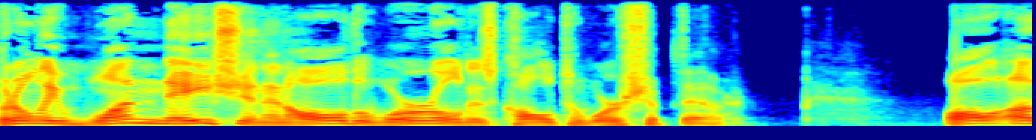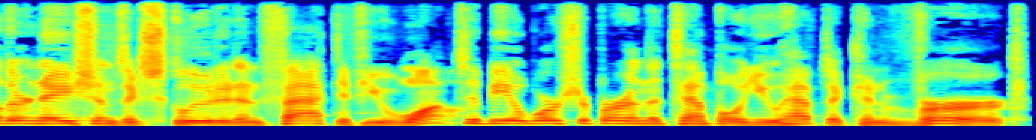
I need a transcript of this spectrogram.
but only one nation in all the world is called to worship there. All other nations excluded. In fact, if you want to be a worshiper in the temple, you have to convert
